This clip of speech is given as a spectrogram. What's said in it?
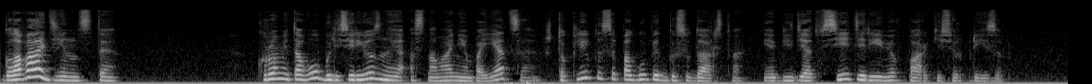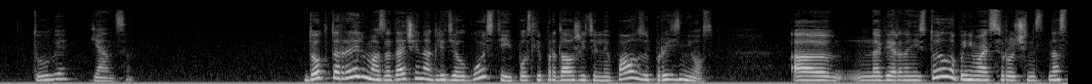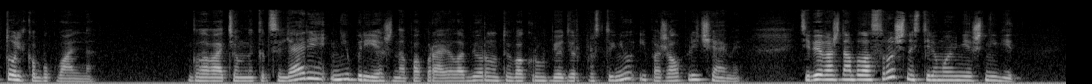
Глава 11. Кроме того, были серьезные основания бояться, что клиптосы погубят государство и объедят все деревья в парке сюрпризов. Туве Янсен. Доктор Эльма озадаченно оглядел гостя и после продолжительной паузы произнес «А, наверное, не стоило понимать срочность настолько буквально?» Глава темной канцелярии небрежно поправил обернутую вокруг бедер простыню и пожал плечами – Тебе важна была срочность или мой внешний вид?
